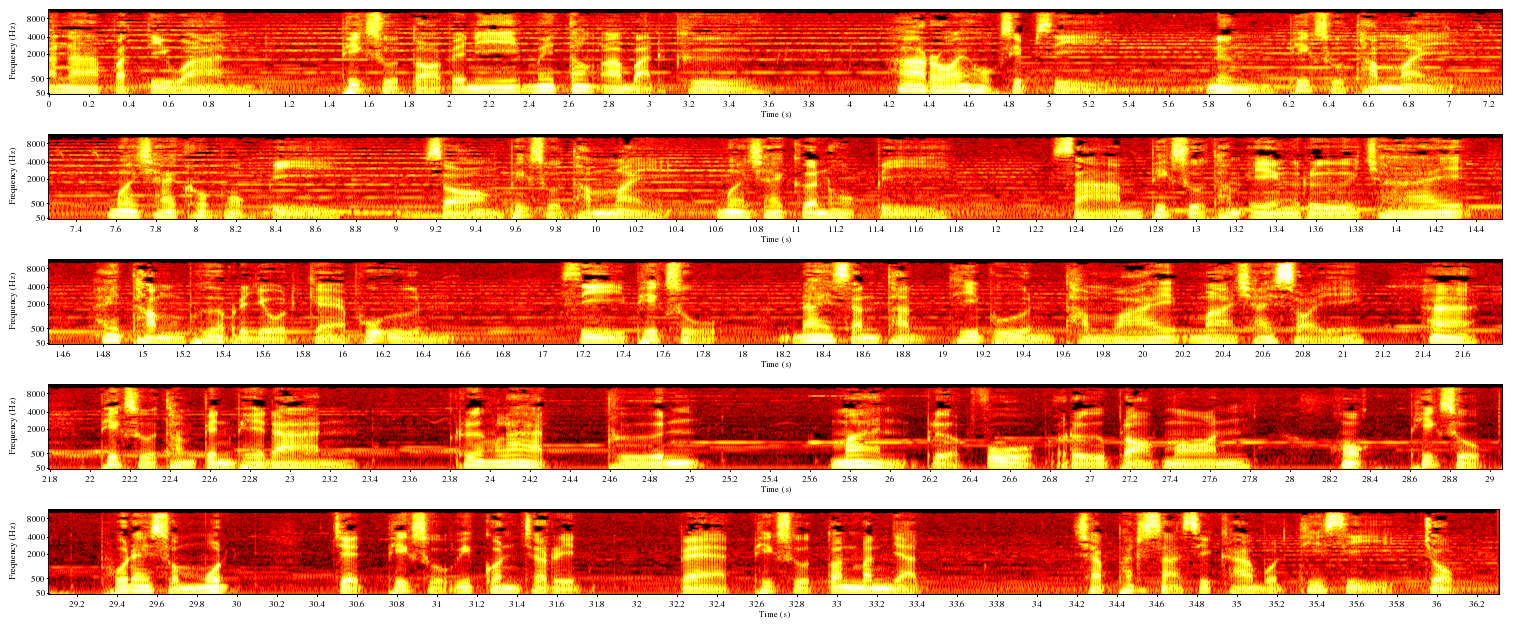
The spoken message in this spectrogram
อนาปฏิวานภิกษุต่อไปนี้ไม่ต้องอาบัตคือ 564 1. ภิกษุทำใหม่ เมื่อใช้ครบ 6 ปี 2. ภิกษุทำใหม่ เมื่อใช้เกิน 6 ปี 3. ภิกษุทำเองหรือใช้ให้ทำเพื่อประโยชน์แก่ผู้อื่น 4. ภิกษุได้สันทัดที่ผู้อื่นทำไว้มาใช้สอย 5. ภิกษุทำเป็นเพดาน เครื่องลาด พื้น ม่าน เปลือกฟูกหรือปลอกมอน 6. ภิกษุ ผู้ได้สมมุติ 7. ภิกษุวิกลจริต 8. ภิกษุต้นบัญญัติชัพพัสสสิกขาบทที่ 4 จบ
